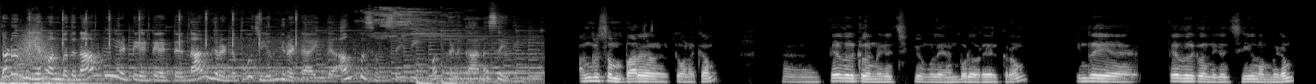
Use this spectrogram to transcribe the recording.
தொடர்பு எண் ஒன்பது நான்கு எட்டு எட்டு எட்டு நான்கு இரண்டு பூஜ்ஜியம் இரண்டு ஐந்து. அங்குசம் செய்தி மக்களுக்கான செய்தி. அங்குசம் பார்வையாளர்களுக்கு வணக்கம். அஹ், தேர்தல் களம் நிகழ்ச்சிக்கு உங்களை அன்போடு வரவேற்கிறோம். இன்றைய தேர்தல் களம் நிகழ்ச்சியில் நம்மிடம்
